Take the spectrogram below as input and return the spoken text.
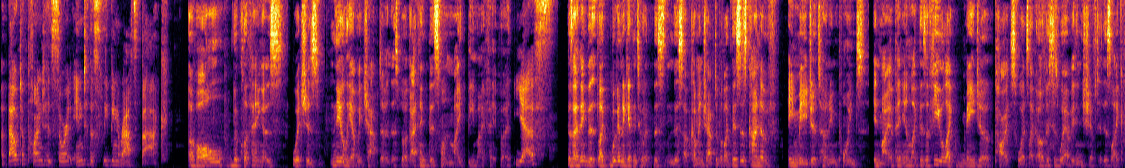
about to plunge his sword into the sleeping rat's back. Of all the cliffhangers, which is nearly every chapter in this book, I think this one might be my favorite. Yes. because I think that like we're gonna get into it this this upcoming chapter, but like this is kind of a major turning point in my opinion. Like there's a few like major parts where it's like, oh, this is where everything shifted. Is like,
